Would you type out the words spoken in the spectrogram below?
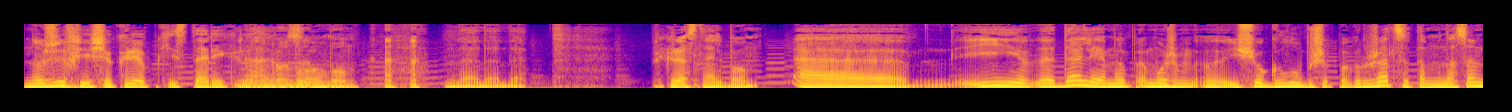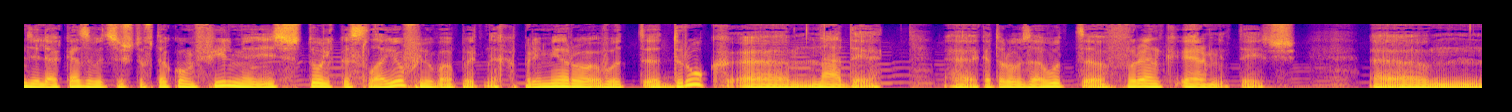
Но жив еще крепкий старик Да, Розенбом. Да-да-да прекрасный альбом. А, и далее мы можем еще глубже погружаться. Там на самом деле оказывается, что в таком фильме есть столько слоев любопытных. К примеру, вот друг э, Нады, э, которого зовут Фрэнк Эрмитейдж, Эм,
